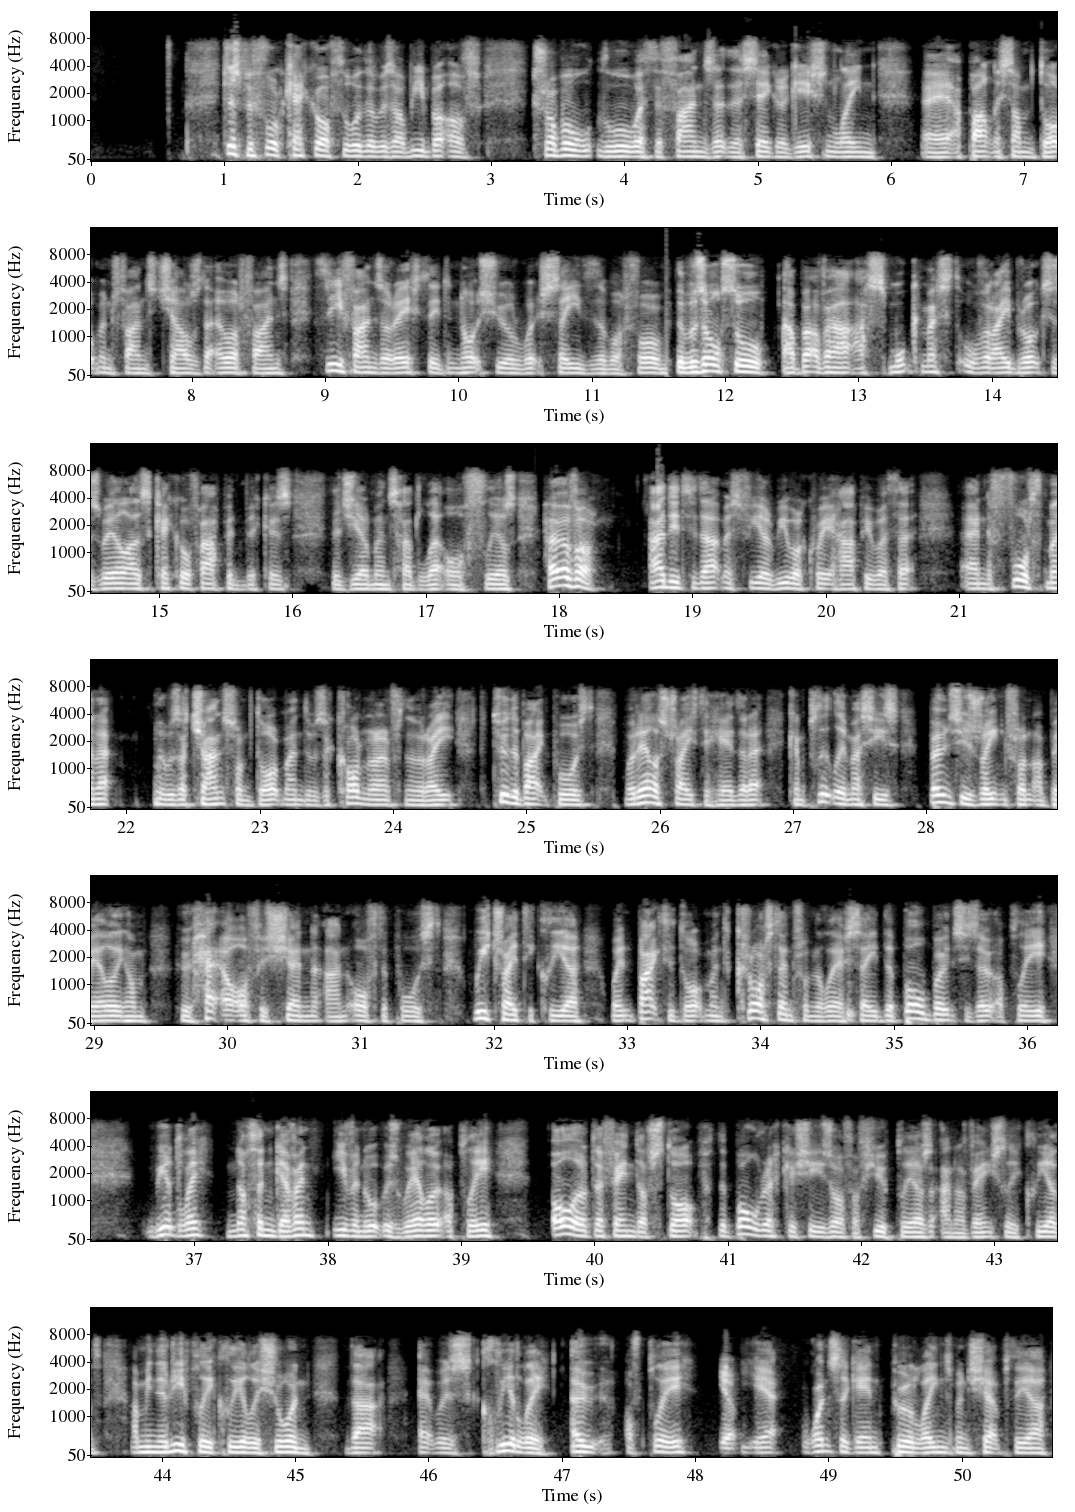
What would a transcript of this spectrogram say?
Just before kick-off, though, there was a wee bit of trouble, though, with the fans at the segregation line. Uh, apparently, some Dortmund fans charged at our fans. Three fans arrested, not sure which side they were for. There was also a bit of a, a smoke mist over Ibrox as well as kick-off happened because the Germans had lit off flares. However, added to the atmosphere, we were quite happy with it. And the fourth minute, there was a chance from Dortmund. There was a corner in from the right to the back post. Morelos tries to header it, completely misses, bounces right in front of Bellingham, who hit it off his shin and off the post. We tried to clear, went back to Dortmund, crossed in from the left side. The ball bounces out of play. Weirdly, nothing given, even though it was well out of play. All our defenders stop. The ball ricochets off a few players and eventually cleared. I mean, the replay clearly shown that it was clearly out of play. Yep. Yeah, once again, poor linesmanship there.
